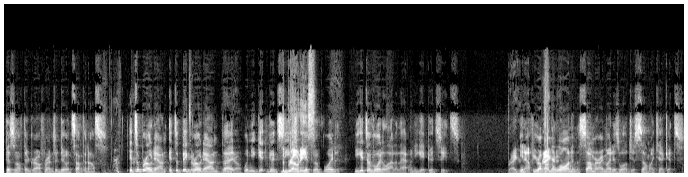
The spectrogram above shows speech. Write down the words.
pissing off their girlfriends or doing something else. It's a bro down. It's a big It's a- bro down, there you but when you get good seats, you get to avoid you get to avoid a lot of that when you get good seats. braggart. You know, if you're up on the lawn in the summer, I might as well just sell my tickets.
